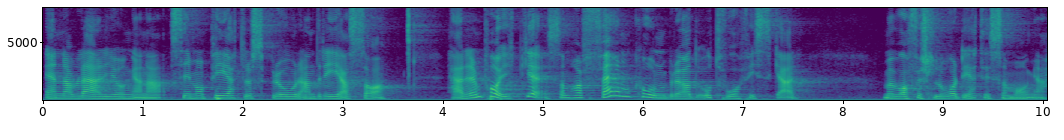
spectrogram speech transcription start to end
En av lärjungarna, Simon Petrus bror Andreas, sa, här är en pojke som har fem kornbröd och två fiskar. Men vad förslår det till så många?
